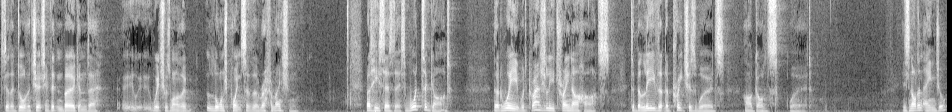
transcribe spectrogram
to the door of the church in Wittenberg, and, uh, which was one of the launch points of the Reformation. But he says this Would to God that we would gradually train our hearts to believe that the preacher's words are God's word. He's not an angel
